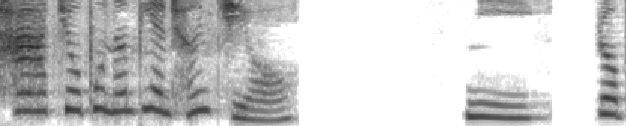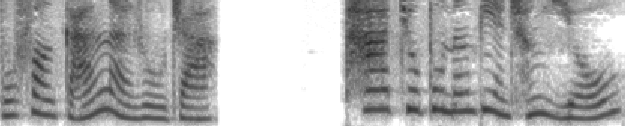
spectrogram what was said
它就不能变成酒；你若不放橄榄入渣，它就不能变成油。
